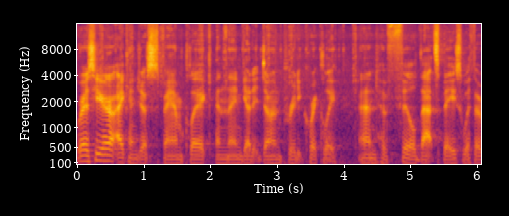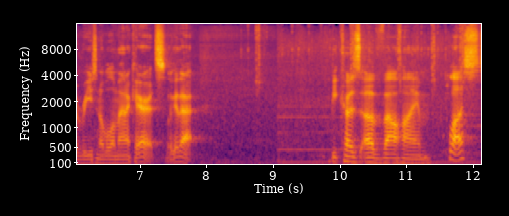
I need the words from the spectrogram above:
Whereas here I can just spam click and then get it done pretty quickly and have filled that space with a reasonable amount of carrots. Look at that. Because of Valheim Plus,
